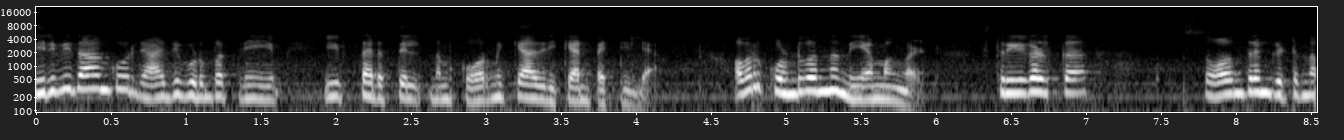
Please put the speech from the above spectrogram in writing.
തിരുവിതാംകൂർ രാജകുടുംബത്തിനെയും തരത്തിൽ നമുക്ക് ഓർമ്മിക്കാതിരിക്കാൻ പറ്റില്ല. അവർ കൊണ്ടുവന്ന നിയമങ്ങൾ സ്ത്രീകൾക്ക് സ്വാതന്ത്ര്യം കിട്ടുന്ന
